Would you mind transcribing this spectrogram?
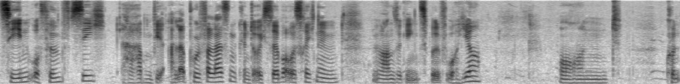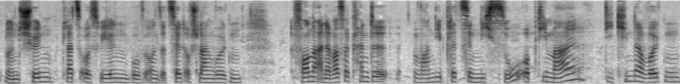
10.50 Uhr haben wir Allerpool verlassen. Könnt ihr euch selber ausrechnen. Wir waren so gegen 12 Uhr hier. Und konnten uns schön Platz auswählen, wo wir unser Zelt aufschlagen wollten. Vorne an der Wasserkante waren die Plätze nicht so optimal. Die Kinder wollten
